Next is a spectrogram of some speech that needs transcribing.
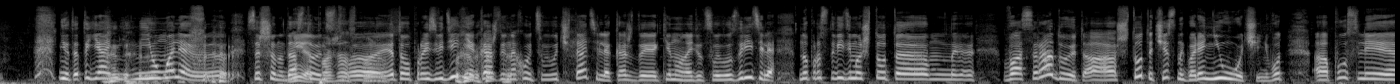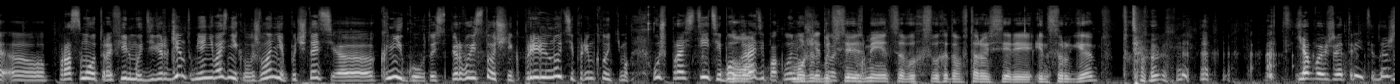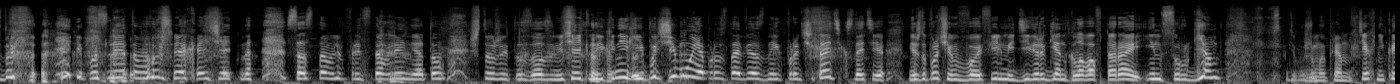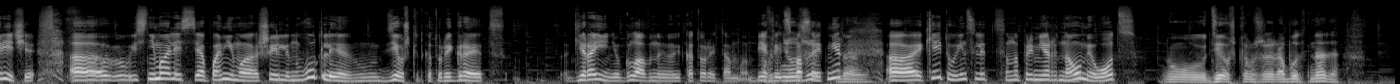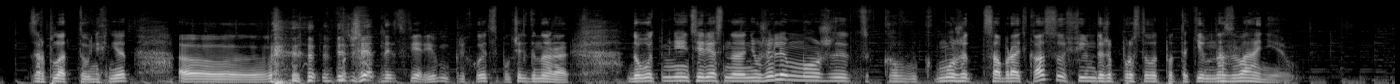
Нет, это я не, не умоляю э, совершенно достоинства этого произведения. Каждый находит своего читателя, каждое кино найдет своего зрителя. Но просто, видимо, что-то э, вас радует, а что-то, честно говоря, не очень. Вот а, после э, просмотра фильма «Дивергент» у меня не возникло желания почитать книгу, то есть первоисточник, прильнуть и примкнуть к нему. Уж простите, бога ради, поклонники Может быть, все изменится с выходом второй серии «Инсургент»? Я больше от третьей дождусь. И после этого уже окончательно составлю представление о том, что же это за замечательные книги и почему я просто обязана их прочитать. Кстати, между прочим, в фильме «Дивергент», глава вторая «Инсургент» Господи, боже мой, прям техника речи. А, снимались а, помимо Шейлин Вудли, девушки, которая играет героиню главную, которая там бегает, вот спасает мир. Да. А, Кейт Уинслет, например, Наоми Уотс. Ну, девушкам же работать надо зарплаты-то у них нет э, в бюджетной сфере, им приходится получать гонорар. Но вот мне интересно, неужели может, может собрать кассу фильм даже просто вот под таким названием?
